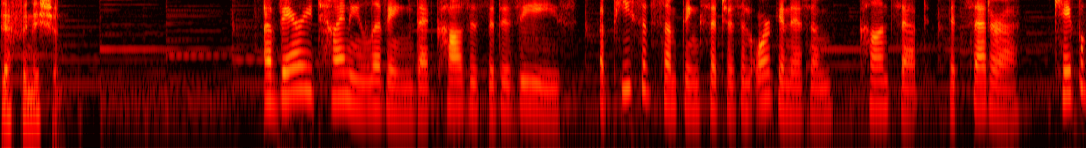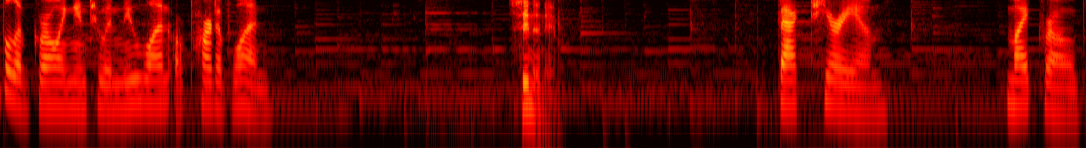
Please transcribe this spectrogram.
Definition. A very tiny living that causes the disease, a piece of something such as an organism, concept, etc., capable of growing into a new one or part of one. Synonym Bacterium, Microbe,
